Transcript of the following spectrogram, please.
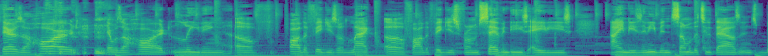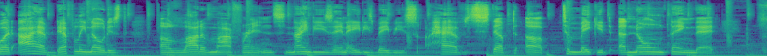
there's a hard there was a hard leaving of father figures or lack of father figures from 70s 80s 90s and even some of the 2000s but i have definitely noticed a lot of my friends 90s and 80s babies have stepped up to make it a known thing that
